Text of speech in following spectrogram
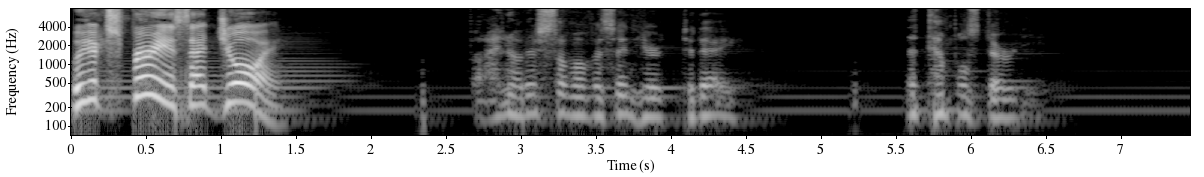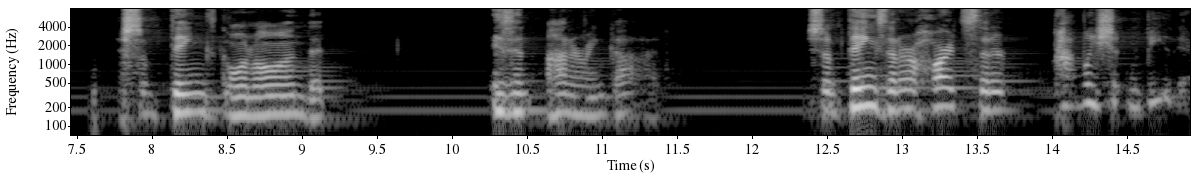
We've experienced that joy. But I know there's some of us in here today. The temple's dirty. There's some things going on that isn't honoring God. Some things in our hearts that are probably shouldn't be there.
